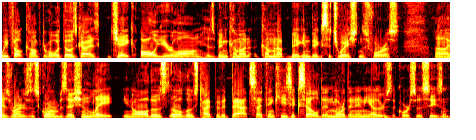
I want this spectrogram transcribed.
we felt comfortable with those guys. Jake all year long has been coming coming up big in big situations for us. Uh, his runners in scoring position late, you know, all those all those type of at bats. I think he's excelled in more than any others the course of the season.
